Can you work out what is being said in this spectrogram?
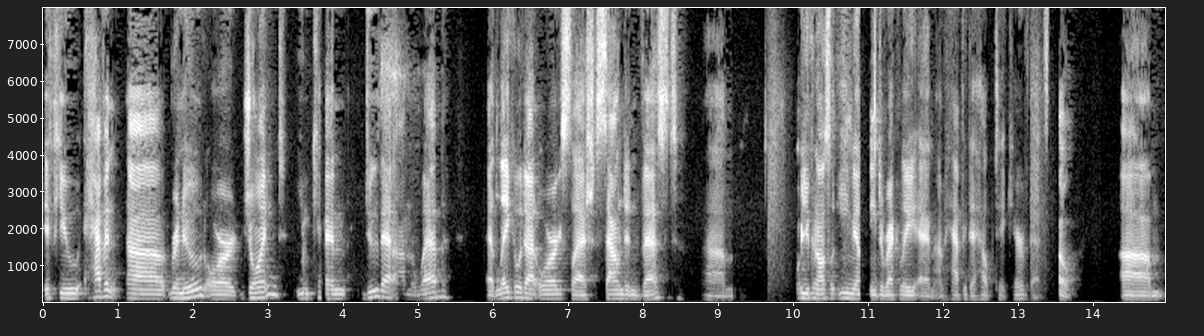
If you haven't uh, renewed or joined, you can do that on the web at laco.org slash soundinvest. Um, or you can also email me directly, and I'm happy to help take care of that. So, um,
